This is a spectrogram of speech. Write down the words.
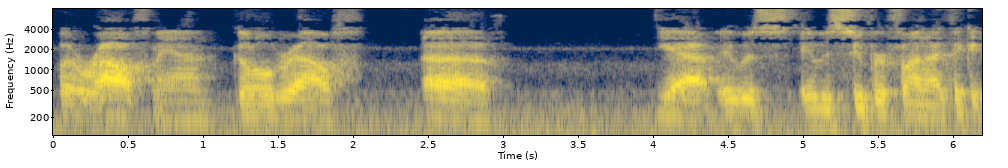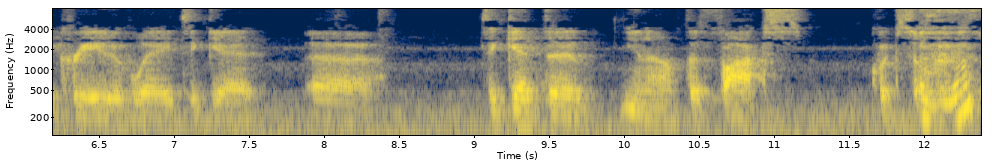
but Ralph, man, good old Ralph. Uh, yeah, it was, it was super fun. I think a creative way to get, uh, to get the, you know, the Fox Quicksilver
